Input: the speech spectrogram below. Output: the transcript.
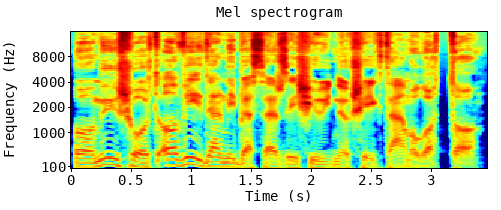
A műsort a Védelmi Beszerzési Ügynökség támogatta.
